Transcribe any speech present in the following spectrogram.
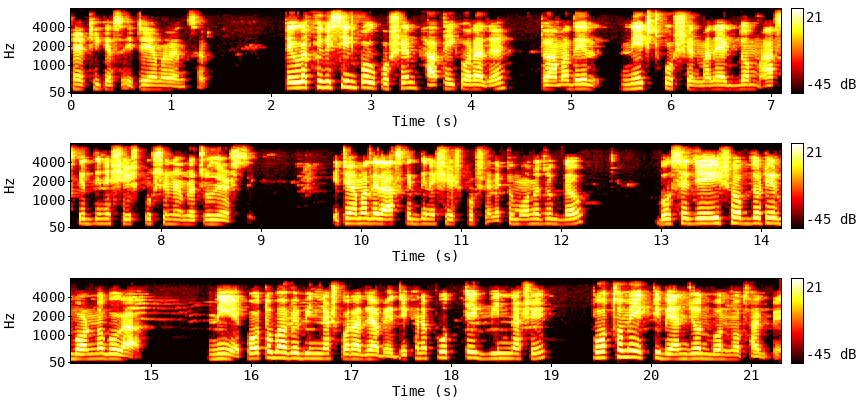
হ্যাঁ ঠিক আছে, এটাই আমার অ্যান্সার এগুলো খুবই সিম্পল কোশ্চেন হাতেই করা যায়। তো আমাদের নেক্সট কোশ্চেন মানে একদম আজকের দিনের শেষ কোশ্চেনে আমরা চলে আসছি। এটা আমাদের আজকের দিনের শেষ কোশ্চেন একটু মনোযোগ দাও। বলছে যে, এই শব্দটির বর্ণগোড়া নিয়ে কতভাবে বিন্যাস করা যাবে? যেখানে প্রত্যেক বিন্যাসে প্রথমে একটি ব্যঞ্জন বর্ণ থাকবে।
